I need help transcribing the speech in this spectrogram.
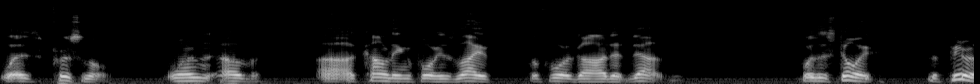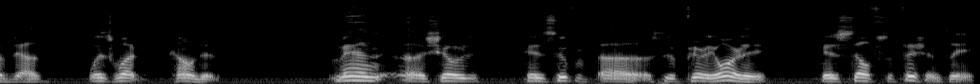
was personal, one of uh, accounting for his life before God at death. For the Stoic, the fear of death was what counted. Man uh, showed his super, uh, superiority, his self sufficiency,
